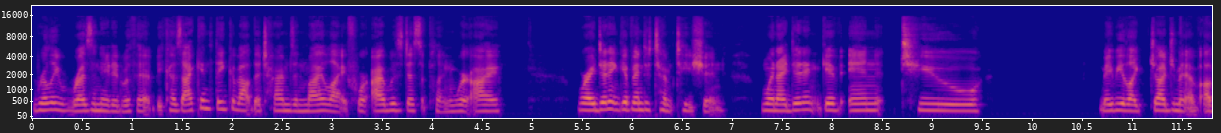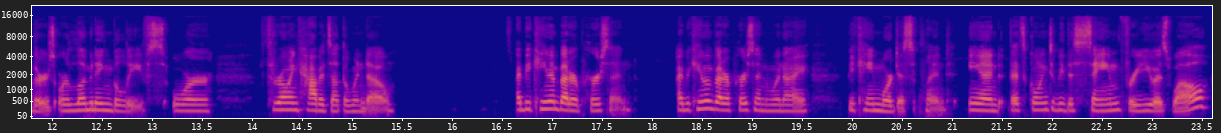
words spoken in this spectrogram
really resonated with it because I can think about the times in my life where I was disciplined, where I where I didn't give in to temptation, when I didn't give in to maybe like judgment of others or limiting beliefs or throwing habits out the window. I became a better person. I became a better person when I became more disciplined. And that's going to be the same for you as well.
